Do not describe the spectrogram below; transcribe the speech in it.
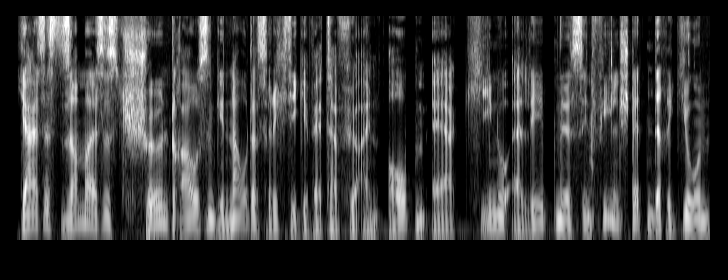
Ja, es ist Sommer, es ist schön draußen, genau das richtige Wetter für ein Open-Air-Kinoerlebnis. In vielen Städten der Region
